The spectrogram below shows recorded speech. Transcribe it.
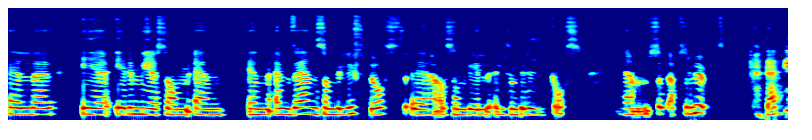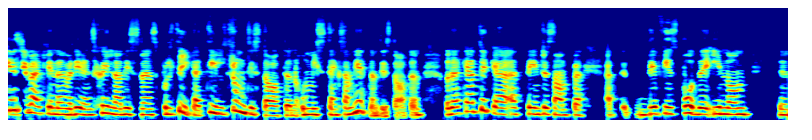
Eller är, är det mer som en, en, en vän som vill lyfta oss eh, och som vill eh, liksom berika oss? Eh, så att absolut. Där finns ju verkligen en värderingsskillnad i svensk politik, där tilltron till staten och misstänksamheten till staten. Och där kan jag tycka att det är intressant att det finns både inom Eh,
